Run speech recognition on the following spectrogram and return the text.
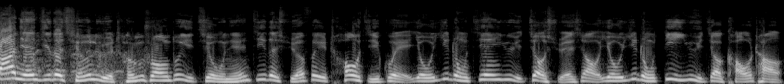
八年级的情侣成双对，九年级的学费超级贵。有一种监狱叫学校，有一种地狱叫考场，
